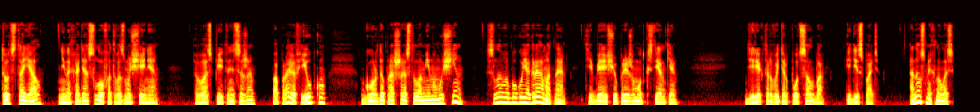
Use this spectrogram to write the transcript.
Тот стоял, не находя слов от возмущения. Воспитанница же, поправив юбку, гордо прошествовала мимо мужчин. «Слава богу, я грамотная. Тебя еще прижмут к стенке». Директор вытер пот со лба. «Иди спать». Она усмехнулась.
